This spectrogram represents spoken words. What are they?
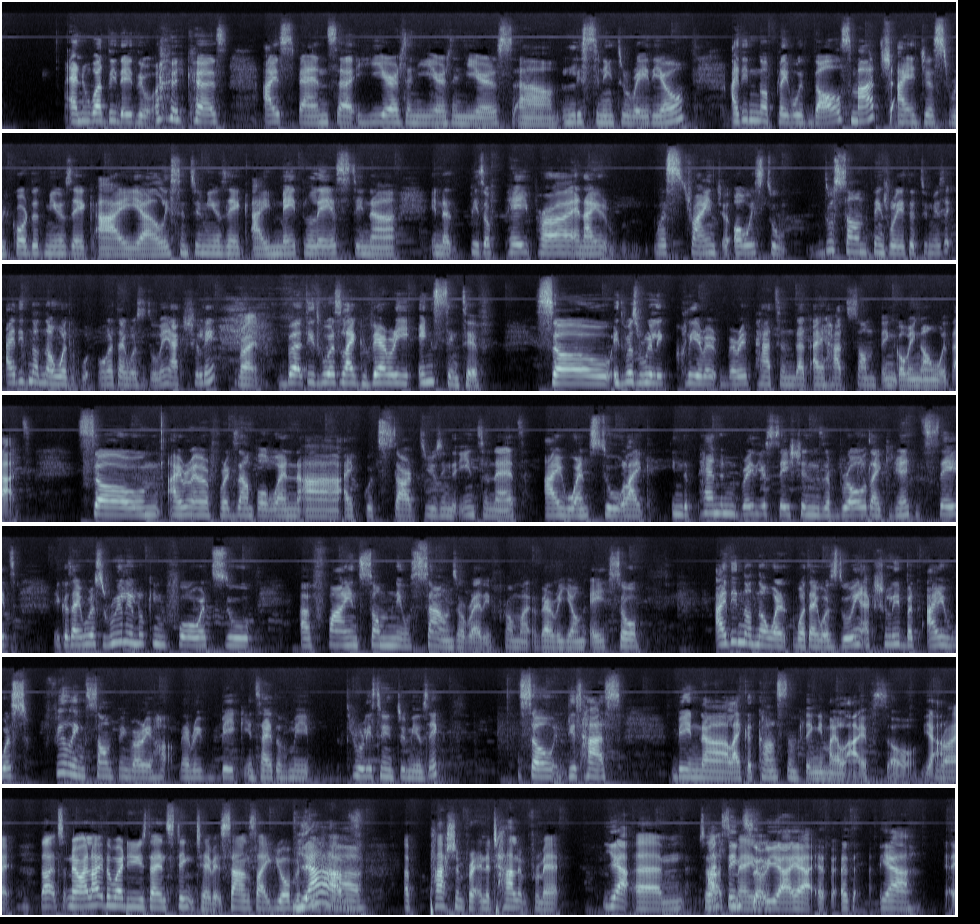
And what did they do? because I spent uh, years and years and years um, listening to radio. I did not play with dolls much. I just recorded music. I uh, listened to music. I made lists in a in a piece of paper, and I was trying to always to do some things related to music. I did not know what what I was doing actually, Right. but it was like very instinctive. So it was really clear, very patent that I had something going on with that. So um, I remember, for example, when uh, I could start using the internet, I went to like independent radio stations abroad, like United States, because I was really looking forward to uh, find some new sounds already from a very young age. So I did not know what, what I was doing actually, but I was feeling something very very big inside of me through listening to music. So this has been uh, like a constant thing in my life. So yeah, Right. That's no. I like the word you use there. Instinctive. It sounds like you obviously Yeah. have a passion for it and a talent from it. Yeah. Um. So that's I think so. Yeah, yeah, yeah.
